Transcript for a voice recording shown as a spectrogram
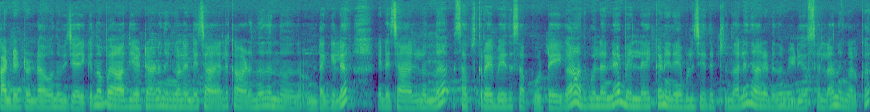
കണ്ടിട്ടുണ്ടാവുമെന്ന് വിചാരിക്കുന്നു. അപ്പോൾ ആദ്യമായിട്ടാണ് നിങ്ങൾ എന്റെ ചാനൽ കാണുന്നതെന്ന് ഉണ്ടെങ്കിൽ എന്റെ ചാനലൊന്ന് സബ്സ്ക്രൈബ് ചെയ്ത് സപ്പോർട്ട് ചെയ്യുക. അതുപോലെ തന്നെ ബെല്ലൈക്കൺ എനേബിൾ ചെയ്തിട്ടിരുന്നാൽ ഞാനിടുന്ന വീഡിയോസ് എല്ലാം നിങ്ങൾക്ക്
